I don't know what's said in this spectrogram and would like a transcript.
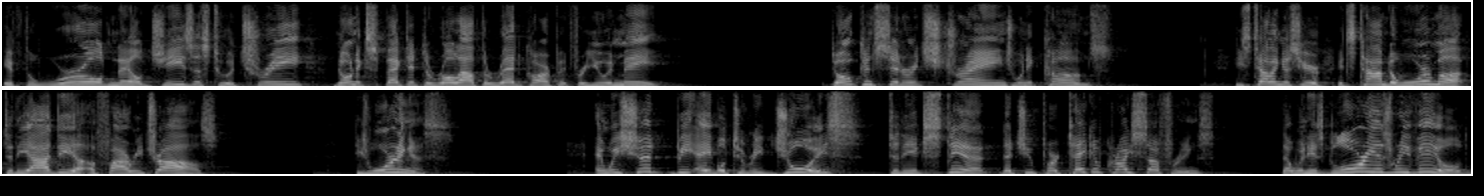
If the world nailed Jesus to a tree, don't expect it to roll out the red carpet for you and me. Don't consider it strange when it comes. He's telling us here it's time to warm up to the idea of fiery trials. He's warning us. And we should be able to rejoice to the extent that you partake of Christ's sufferings, that when his glory is revealed,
